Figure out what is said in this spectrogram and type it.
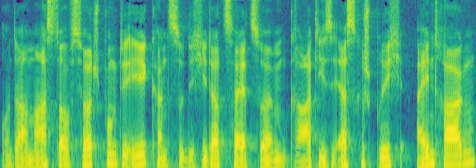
unter masterofsearch.de kannst du dich jederzeit zu einem gratis Erstgespräch eintragen.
